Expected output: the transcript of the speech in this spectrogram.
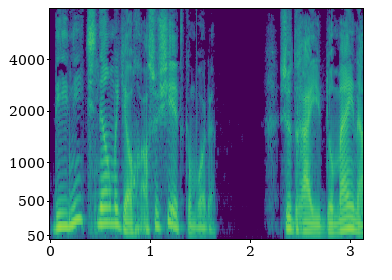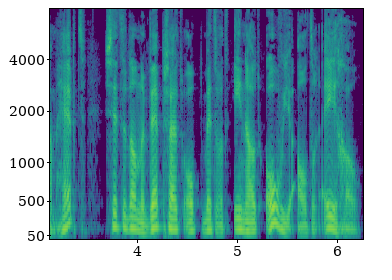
die niet snel met jou geassocieerd kan worden. Zodra je domeinnaam hebt, zet er dan een website op met wat inhoud over je alter ego.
